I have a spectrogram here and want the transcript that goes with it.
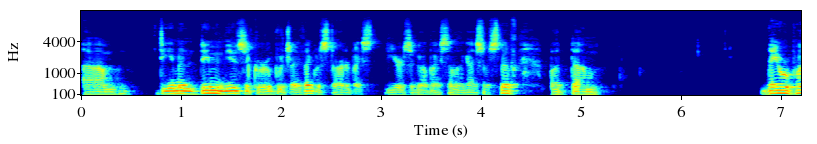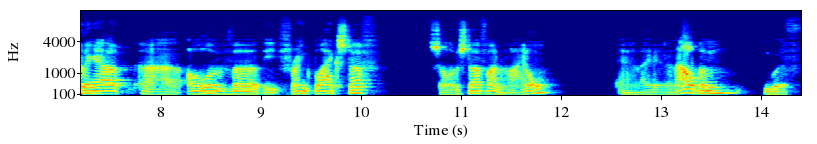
Um, Demon Demon Music Group, which I think was started by years ago by some of the guys from Stiff, but um, they were putting out uh, all of uh, the Frank Black stuff, solo stuff on vinyl, and I did an album with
